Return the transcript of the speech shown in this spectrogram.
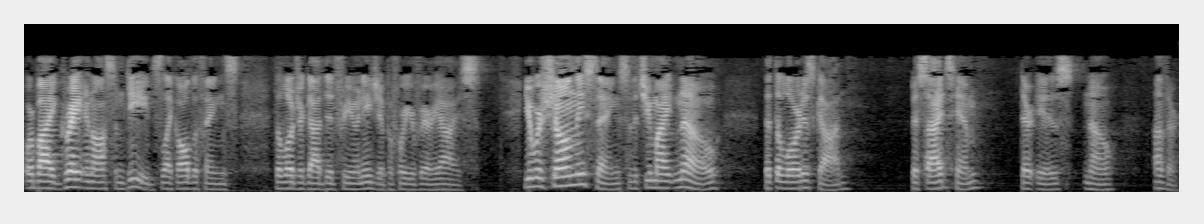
or by great and awesome deeds like all the things the Lord your God did for you in Egypt before your very eyes? You were shown these things so that you might know that the Lord is God. Besides him, there is no other.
